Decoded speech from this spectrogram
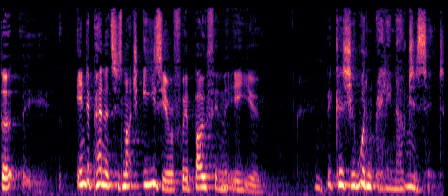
that independence is much easier if we're both in the EU, because you wouldn't really notice it.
